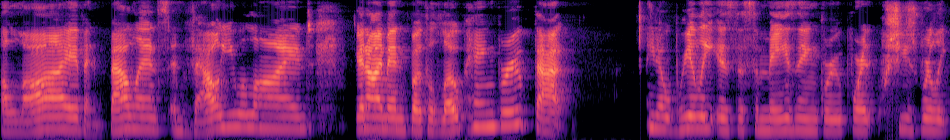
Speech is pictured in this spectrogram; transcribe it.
alive and balanced and value aligned. And i'm in both a low paying group that you know really is this amazing group where she's really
